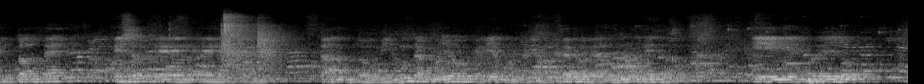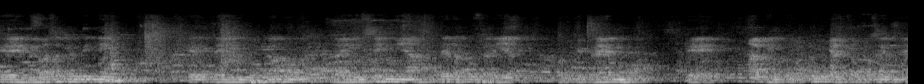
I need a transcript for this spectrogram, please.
Entonces, eso que eh, tanto mi junta como yo queríamos reconocerlo de alguna manera, y es por ello que me vas a permitir que te impongamos la insignia de la cofradía, porque creemos que alguien como tú que estado presente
